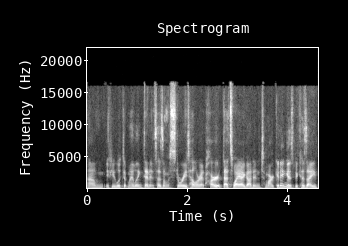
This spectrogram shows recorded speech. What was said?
um, if you looked at my LinkedIn, it says I'm a storyteller at heart. That's why I got into marketing is because I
